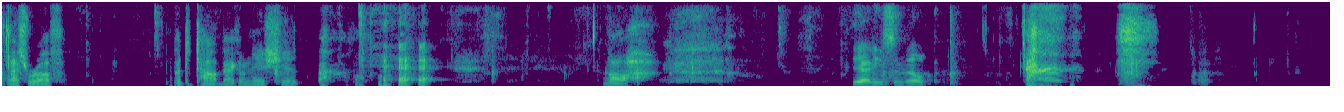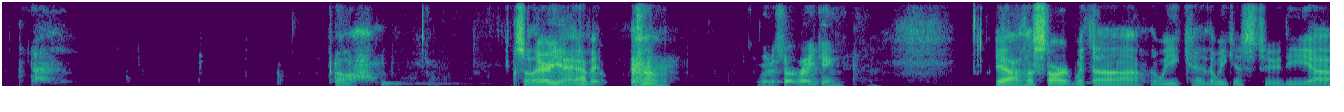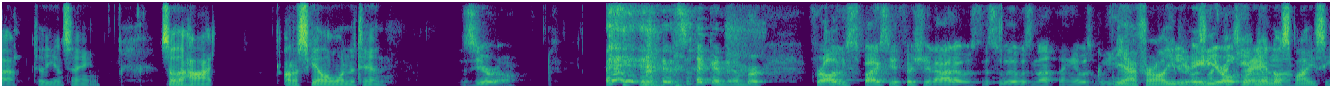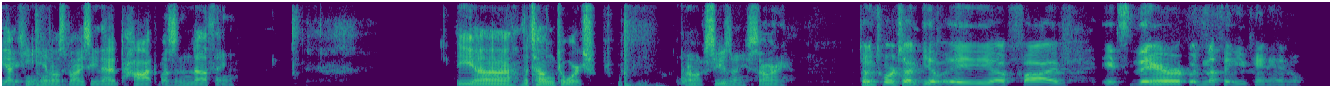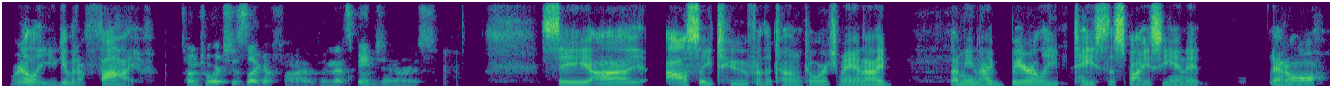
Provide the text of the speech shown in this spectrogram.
That's rough. Put the top back on this shit. Oh, yeah, I need some milk. oh. So there you have it. We're gonna start ranking. Yeah, let's start with uh the weak the weakest to the uh to the insane. So the hot on a scale of one to ten. Zero. it's like a number for all you spicy aficionados. This was, it was nothing. It was weak. Yeah, for all you Your people, it's like, I 80-year-old I can't handle spicy. I can't handle spicy. That hot was nothing. The uh the tongue torch. Oh, excuse me. Sorry. Tongue torch, I'd give a uh, five. It's there, but nothing you can't handle. Really, you give it a five? Tongue torch is like a five, and that's being generous. See, I I'll say two for the tongue torch, man. I I mean, I barely taste the spicy in it at all.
